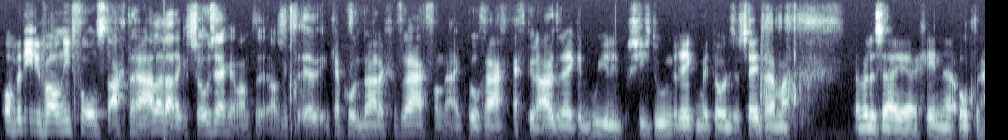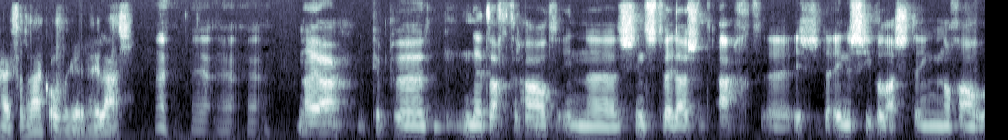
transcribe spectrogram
Of in ieder geval niet voor ons te achterhalen, laat ik het zo zeggen. Want uh, als ik, uh, ik heb gewoon duidelijk gevraagd van, nou, ik wil graag echt kunnen uitrekenen hoe jullie het precies doen, rekenmethodes, et cetera. Maar daar willen zij uh, geen openheid van zaken over geven, helaas. Ja, ja, ja. Nou ja, ik heb net achterhaald, in, sinds 2008 is de energiebelasting nogal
